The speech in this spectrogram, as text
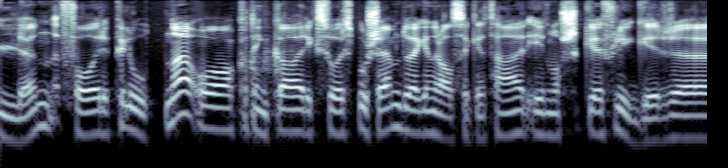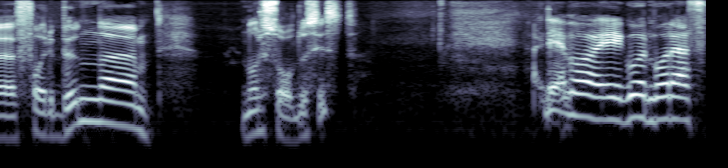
lønn for pilotene. Og Katinka Riksår Sporsem, du er generalsekretær i Norsk Flygerforbund. Når sov du sist? Det var i går morges.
